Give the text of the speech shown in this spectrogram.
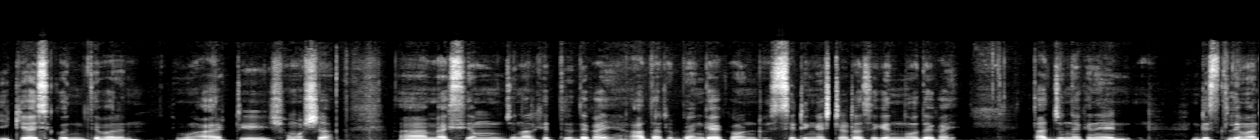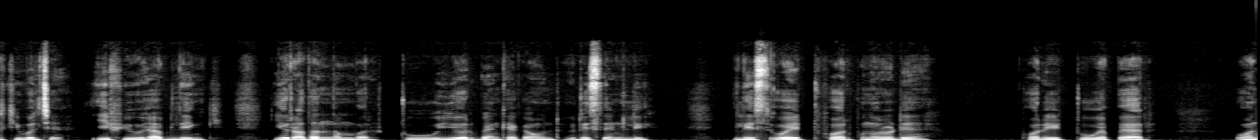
ইকেআইসি করে নিতে পারেন। এবং আরেকটি সমস্যা ম্যাক্সিমাম জনের ক্ষেত্রে দেখায় Aadhaar bank account setting status এখানে নো দেখায়। তার জন্য এখানে ডিসক্লেমার কী বলছে? If you have link your Aadhaar number to your bank account recently please wait for পনেরো day for it to appear on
